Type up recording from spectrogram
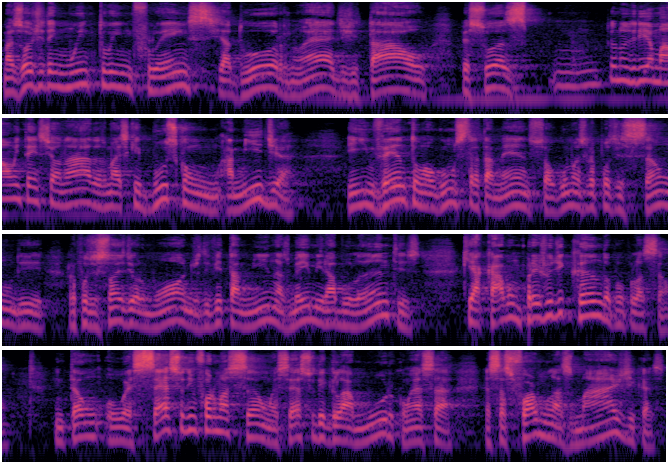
mas hoje tem muito influenciador, não é? Digital, pessoas, hum, eu não diria mal intencionadas, mas que buscam a mídia e inventam alguns tratamentos, algumas reposição de, reposições de hormônios, de vitaminas meio mirabolantes, que acabam prejudicando a população. Então, o excesso de informação, o excesso de glamour com essa, essas fórmulas mágicas,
